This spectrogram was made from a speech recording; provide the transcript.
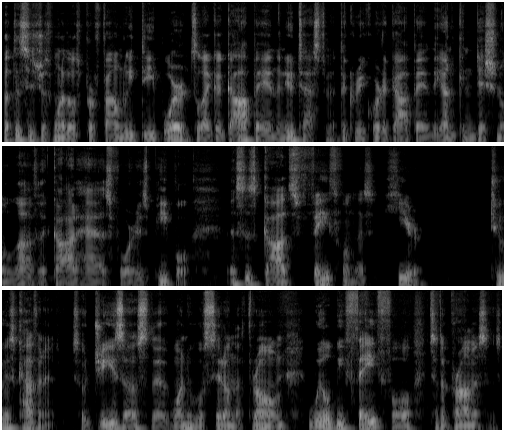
But this is just one of those profoundly deep words, like agape in the New Testament, the Greek word agape, the unconditional love that God has for his people. This is God's faithfulness here to his covenant. So, Jesus, the one who will sit on the throne, will be faithful to the promises.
